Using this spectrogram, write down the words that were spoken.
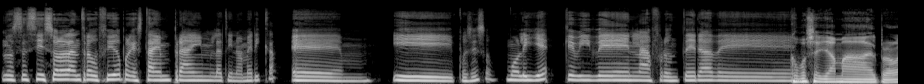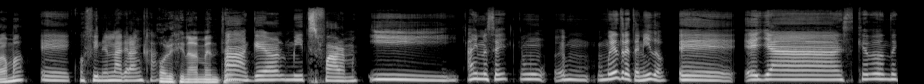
no sé si solo la han traducido porque está en Prime Latinoamérica. Eh, y pues eso, Molille, que vive en la frontera de ¿Cómo se llama el programa? eh, Cocina en la Granja. Originalmente. Ah, Girl Meets Farm. Y, ay, no sé, muy, entretenido. Eh, ella, es que donde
